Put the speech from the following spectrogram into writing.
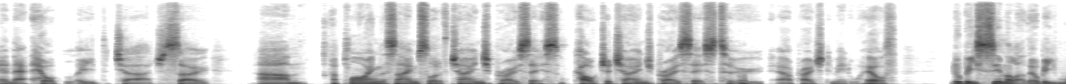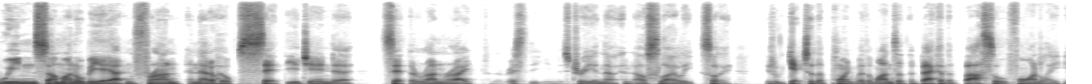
and that helped lead the charge. So. Um, applying the same sort of change process or culture change process to our approach to mental health, it'll be similar. There'll be wins. Someone will be out in front, and that'll help set the agenda, set the run rate for the rest of the industry, and, they'll- and they'll slowly sort of it'll get to the point where the ones at the back of the bus will finally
